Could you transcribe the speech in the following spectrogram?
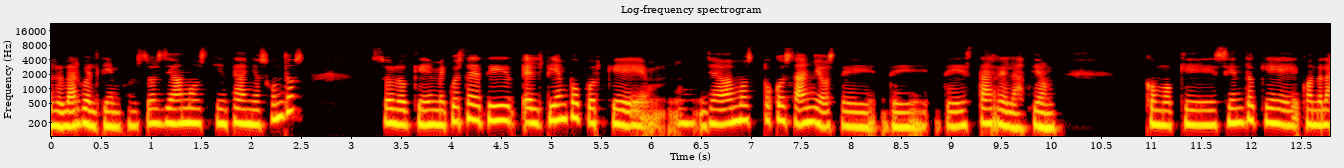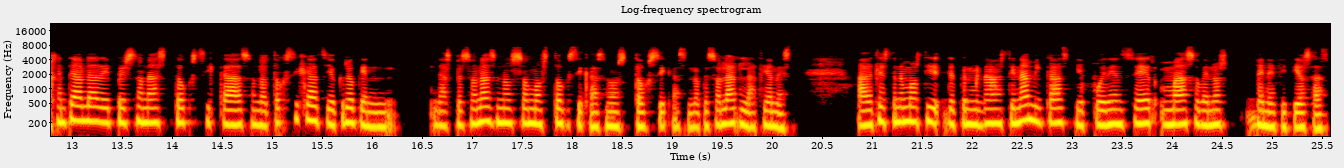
lo largo del tiempo. Nosotros llevamos 15 años juntos Solo que me cuesta decir el tiempo porque mm, llevamos pocos años de, de, esta relación. Como que siento que cuando la gente habla de personas tóxicas o no tóxicas, yo creo que las personas no somos tóxicas, no tóxicas, sino que son las relaciones. A veces tenemos determinadas dinámicas que pueden ser más o menos beneficiosas.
